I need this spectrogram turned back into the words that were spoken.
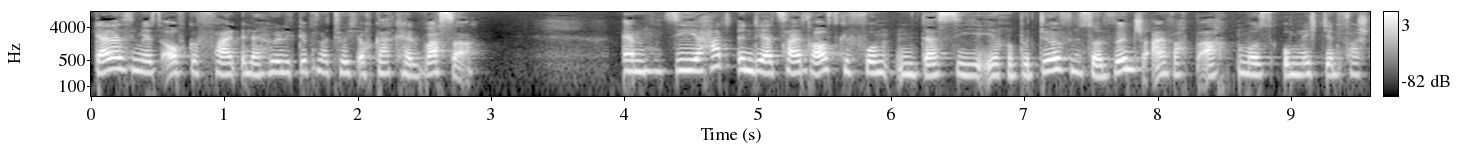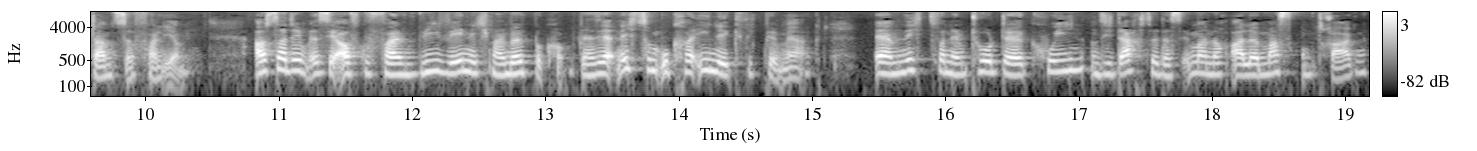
Dann ist mir jetzt aufgefallen, in der Höhle gibt es natürlich auch gar kein Wasser. Ähm, sie hat in der Zeit herausgefunden, dass sie ihre Bedürfnisse und Wünsche einfach beachten muss, um nicht den Verstand zu verlieren. Außerdem ist ihr aufgefallen, wie wenig man mitbekommt. Denn sie hat nichts zum Ukraine-Krieg bemerkt, ähm, nichts von dem Tod der Queen und sie dachte, dass immer noch alle Masken tragen,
